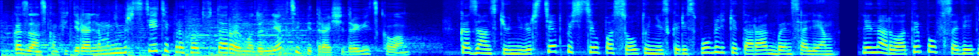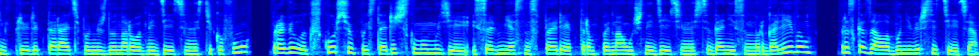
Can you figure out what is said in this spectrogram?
В Казанском федеральном университете проходит второй модуль лекций Петра Щедровицкого. Казанский университет посетил посол Тунисской республики Тарак Бен Салем. Ленар Латыпов, советник при ректорате по международной деятельности КФУ, провел экскурсию по историческому музею и совместно с проректором по научной деятельности Данисом Нургалиевым рассказал об университете.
